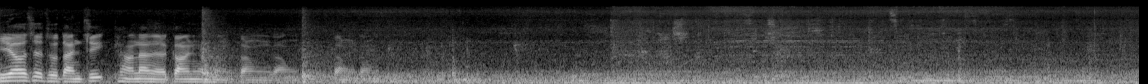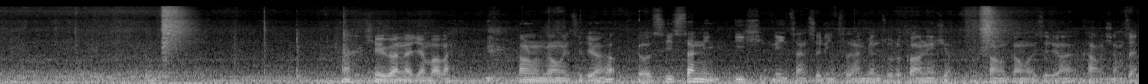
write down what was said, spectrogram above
一号是图单机，看那个钢铁桶，钢钢钢钢。啊，谢谢大家，拜拜。刚龙钢尾十九号，有 C 三零一零三四零四那边做的高联秀，钢龙钢尾十九号，看我乡镇，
